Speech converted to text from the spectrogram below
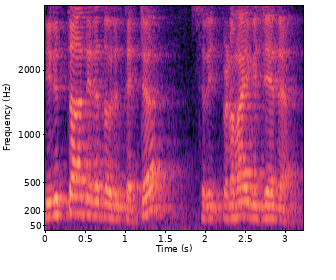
തിരുത്താതിരുന്ന ഒരു തെറ്റ് ശ്രീ പിണറായി വിജയന്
